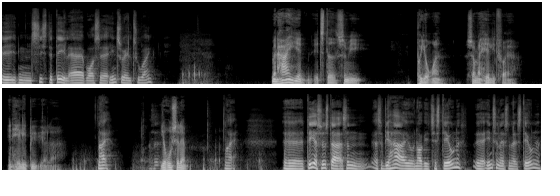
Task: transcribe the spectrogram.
i den sidste del af vores uh, interrail-tur. Ikke? Men har I et, et sted, som I på jorden, som er helligt for jer? En hellig by, eller? Nej. Jerusalem? Nej. Øh, det jeg synes, der er sådan, altså vi har jo, når vi er til stævne, øh, internationale stævne,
